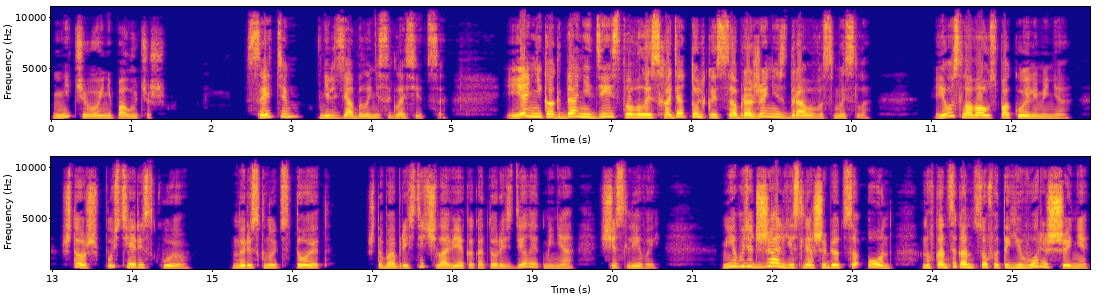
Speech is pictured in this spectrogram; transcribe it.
ничего и не получишь. С этим нельзя было не согласиться. Я никогда не действовала, исходя только из соображений здравого смысла. Его слова успокоили меня. Что ж, пусть я рискую, но рискнуть стоит, чтобы обрести человека, который сделает меня счастливой. Мне будет жаль, если ошибется он, но в конце концов это его решение,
